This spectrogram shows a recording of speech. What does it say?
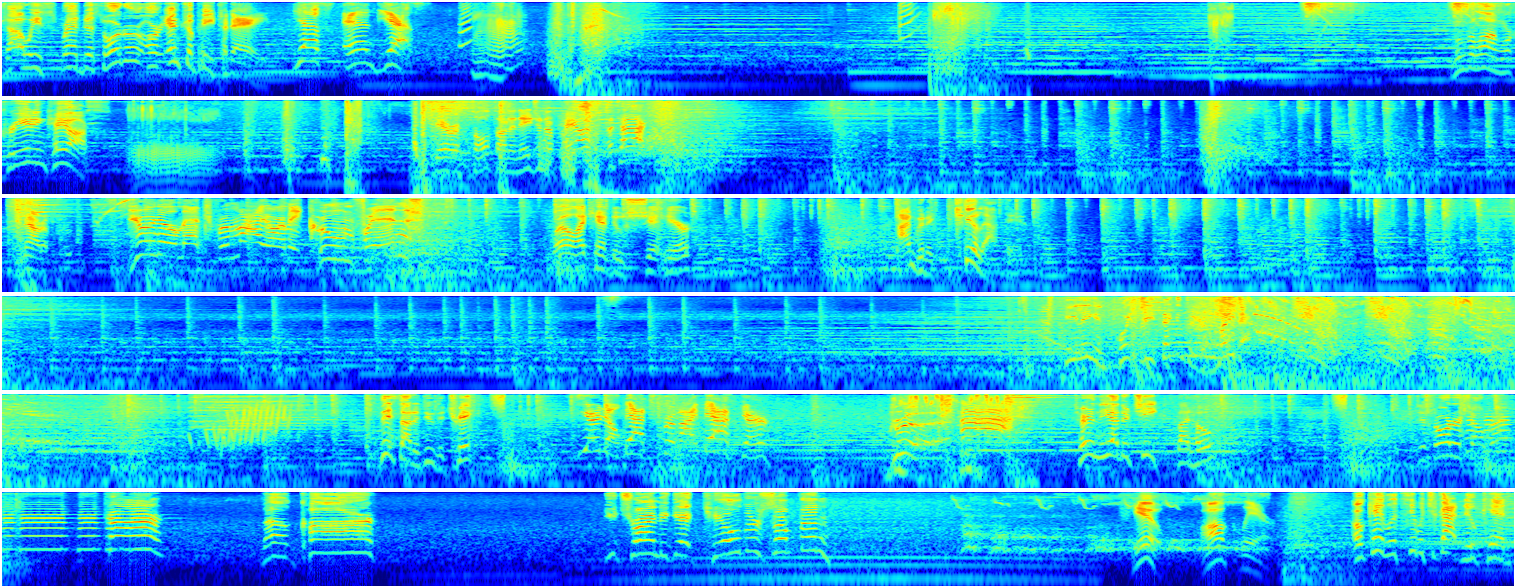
Shall we spread disorder or entropy today? Yes and yes. Move along, we're creating chaos. Dare assault on an agent of chaos? Attack! Now to prove... You're no match for my army, Coon Friends. Well, I can't do shit here. I'm gonna kill out there. Healing in 0.3 seconds your money back. This ought to do the trick. You're no match for my master. Ah! Turn the other cheek, butthole. Disorder shall. The car. Trying to get killed or something? Phew, all clear. Okay, let's see what you got, new kid.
